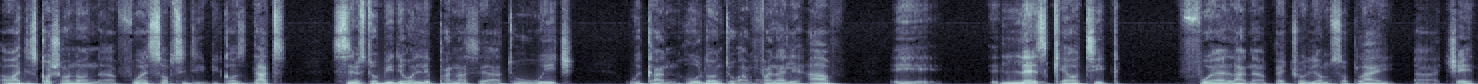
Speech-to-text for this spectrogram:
our discussion on uh, fuel subsidy because that seems to be the only panacea to which we can hold on to and finally have a less chaotic fuel and uh, petroleum supply uh, chain.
